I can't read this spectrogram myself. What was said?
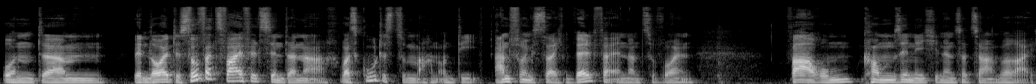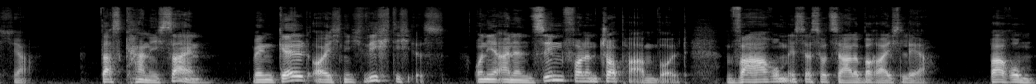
Und ähm, wenn Leute so verzweifelt sind danach, was Gutes zu machen und die Anführungszeichen Welt verändern zu wollen, Warum kommen sie nicht in den sozialen Bereich? Ja. Das kann nicht sein. Wenn Geld euch nicht wichtig ist und ihr einen sinnvollen Job haben wollt, warum ist der soziale Bereich leer? Warum?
